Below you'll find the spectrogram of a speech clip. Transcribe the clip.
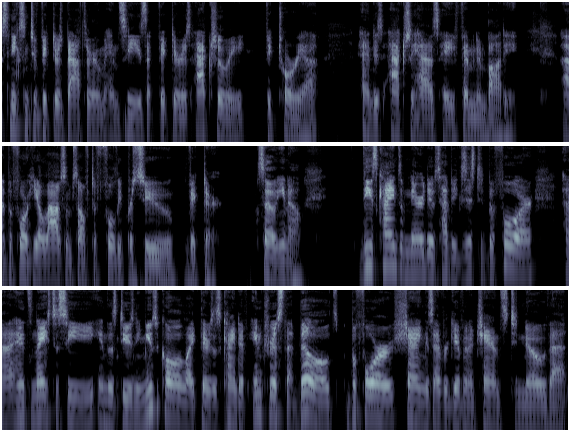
sneaks into Victor's bathroom and sees that Victor is actually Victoria and is actually has a feminine body uh, before he allows himself to fully pursue Victor. So, you know, these kinds of narratives have existed before, Uh, and it's nice to see in this Disney musical, like, there's this kind of interest that builds before Shang is ever given a chance to know that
